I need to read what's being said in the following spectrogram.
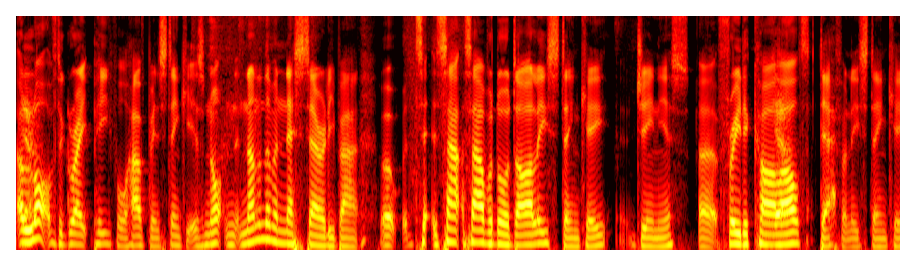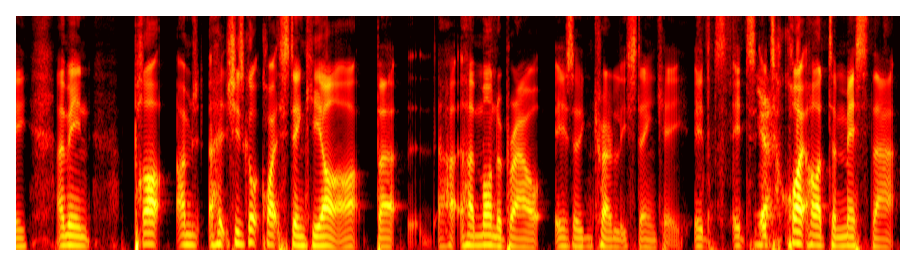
a lot of the great people have been stinky. It's not none of them are necessarily bad. Uh, T- Sa- Salvador Dali, stinky, genius. Uh, Frida Kahlo, definitely stinky. I mean, part I'm, she's got quite stinky art, but her, her monobrow is incredibly stinky. It's it's Yeah. it's quite hard to miss that.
